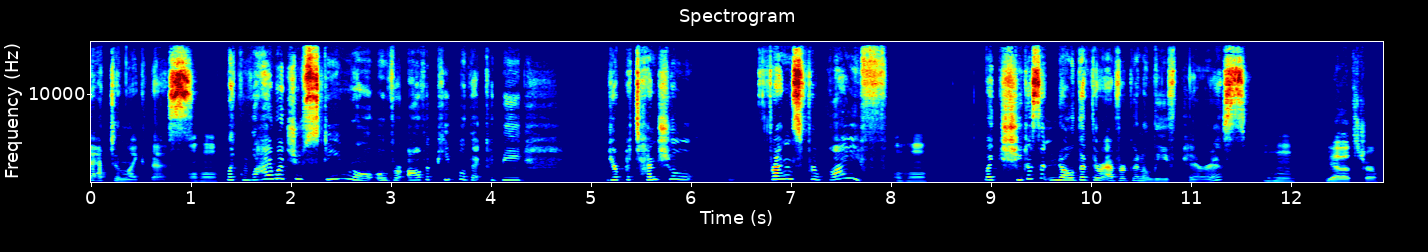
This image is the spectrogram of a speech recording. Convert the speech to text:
acting like this. Mhm. Like, why would you steamroll over all the people that could be your potential friends for life? Mhm. Like, she doesn't know that they're ever going to leave Paris. Mhm. Yeah, that's true.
